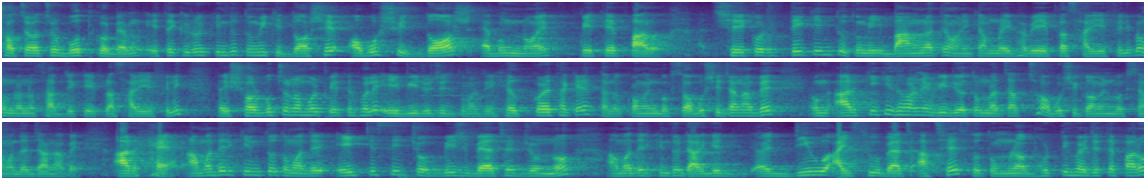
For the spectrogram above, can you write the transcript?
সচরাচর বোধ করবে এবং এতে করে কিন্তু তুমি কি দশে? অবশ্যই দশ এবং নয় পেতে পারো। সে করতে কিন্তু তুমি বাংলাতে অনেকে আমরা এইভাবে এ প্লাস হারিয়ে ফেলি বা অন্যান্য সাবজেক্টে এ প্লাস হারিয়ে ফেলি। তাই সর্বোচ্চ নম্বর পেতে হলে এই ভিডিও যদি তোমাকে হেল্প করে থাকে, তাহলে কমেন্ট বক্সে অবশ্যই জানাবে এবং আর কি কি ধরনের ভিডিও তোমরা চাচ্ছ অবশ্যই কমেন্ট বক্সে আমাদের জানাবে। আর হ্যাঁ আমাদের কিন্তু তোমাদের এইচএসসি চব্বিশ ব্যাচের জন্য আমাদের কিন্তু টার্গেট ডিউ আইসিউ ব্যাচ আছে সো তোমরা ভর্তি হয়ে যেতে পারো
